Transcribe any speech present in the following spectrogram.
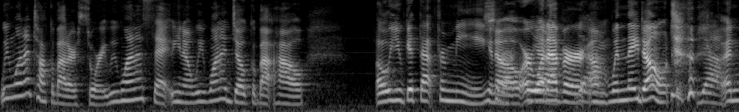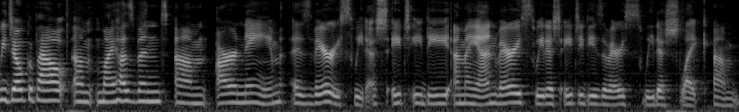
We want to talk about our story. We want to say, you know, we want to joke about how." Oh, you get that from me, you Sure. know, or Yeah. whatever. Yeah. Um, when they don't, Yeah. and we joke about um, my husband. Um, our name is very Swedish, H E D M A N, very Swedish. H E D is a very Swedish like um,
